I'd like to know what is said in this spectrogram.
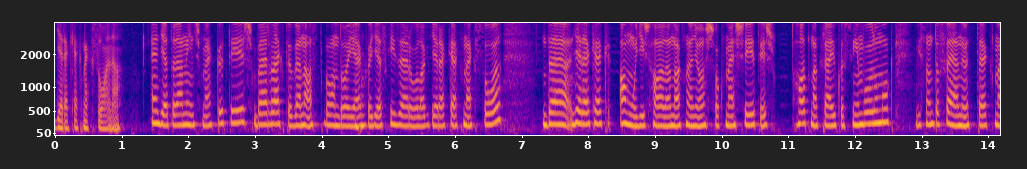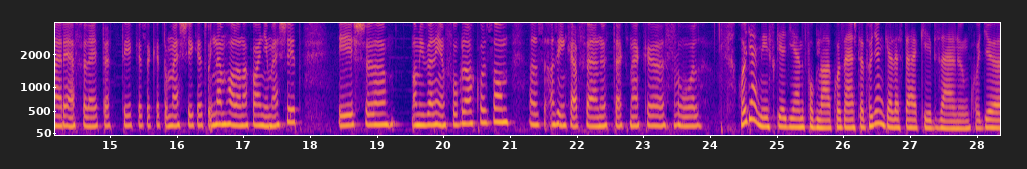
gyerekeknek szólna. Egyáltalán nincs megkötés, bár legtöbben azt gondolják, uh-huh. hogy ez kizárólag gyerekeknek szól, de gyerekek amúgy is hallanak nagyon sok mesét, és hatnak rájuk a szimbólumok, viszont a felnőttek már elfelejtették ezeket a meséket, vagy nem hallanak annyi mesét, és amivel én foglalkozom, az, az inkább felnőtteknek szól. Hogyan néz ki egy ilyen foglalkozás? Tehát hogyan kell ezt elképzelnünk, hogy ö,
